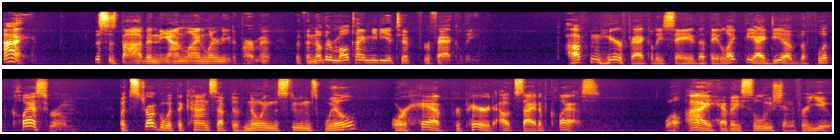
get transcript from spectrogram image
Hi, this is Bob in the Online Learning Department with another multimedia tip for faculty. I often hear faculty say that they like the idea of the flipped classroom, but struggle with the concept of knowing the students will or have prepared outside of class. Well, I have a solution for you.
